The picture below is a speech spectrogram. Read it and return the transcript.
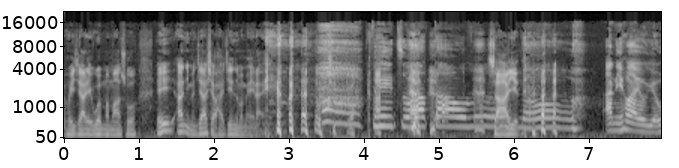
回家里问妈妈说：“哎、欸，啊，你们家小孩今天怎么没来？” 被抓到了，傻眼。啊，你后来有圆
